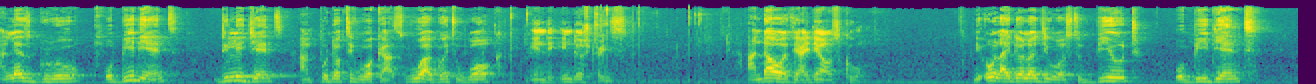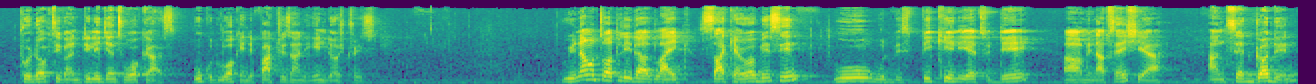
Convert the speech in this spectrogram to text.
and let's grow obedient, diligent, and productive workers who are going to work in the industries. And that was the idea of school. The whole ideology was to build obedient, productive, and diligent workers who could work in the factories and the industries. Renowned thought leaders like Sir Ken Robinson, who would be speaking here today, um, in absentia, and Seth Godin,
